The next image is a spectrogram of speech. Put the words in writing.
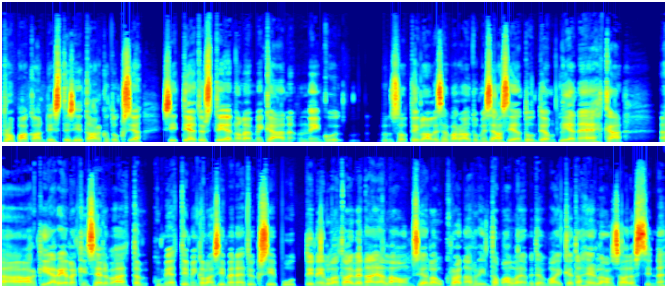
propagandistisia tarkoituksia. Sitten tietysti en ole mikään niin kuin sotilaallisen varautumisen asiantuntija, mutta lienee ehkä arkijärjelläkin selvää, että kun miettii minkälaisia menetyksiä Putinilla tai Venäjällä on siellä Ukrainan rintamalla ja miten vaikeaa heillä on saada sinne,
